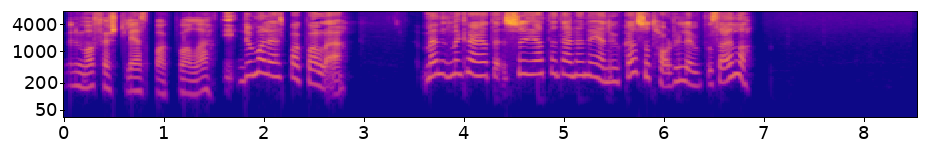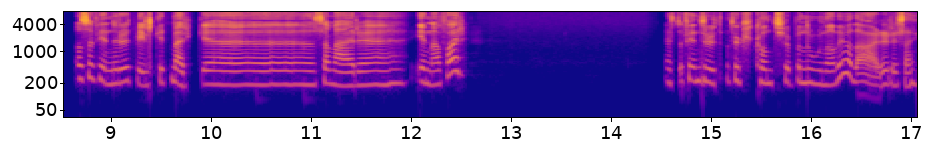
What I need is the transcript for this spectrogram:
Men du må først lese bakpå alle. Du må lese bakpå alle. Men, men greia at, så at det er den ene uka, så tar du leverposteien da. Og så finner du ut hvilket merke som er innafor. Så finner du ut at du ikke kan kjøpe noen av de, og da er det liksom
